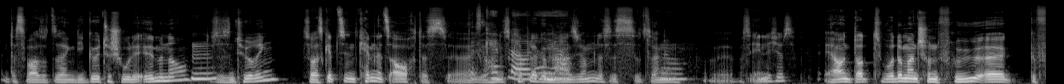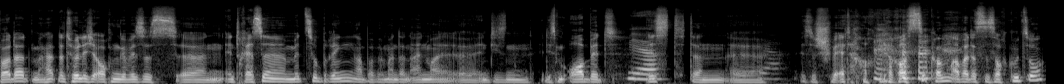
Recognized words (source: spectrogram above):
Das war sozusagen die Goethe-Schule Ilmenau, mhm. das ist in Thüringen. So was gibt es in Chemnitz auch, das, äh, das Johannes Kepler, Gymnasium, ja. das ist sozusagen genau. äh, was ähnliches. Ja, und dort wurde man schon früh äh, gefördert. Man hat natürlich auch ein gewisses äh, Interesse mitzubringen, aber wenn man dann einmal äh, in, diesen, in diesem Orbit ja. ist, dann äh, ja. ist es schwer, da auch wieder rauszukommen, aber das ist auch gut so.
